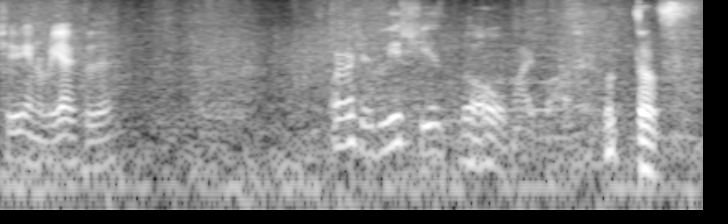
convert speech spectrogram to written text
She didn't react to that. Or at least she is. Oh my god. What the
